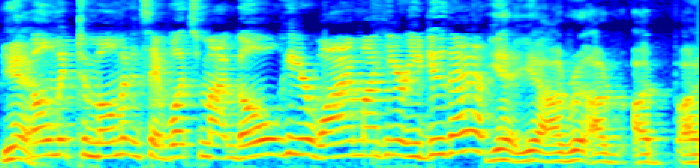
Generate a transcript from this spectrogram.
Yeah, moment to moment and say what's my goal here? Why am I here? You do that? Yeah, yeah. I, re- I, I, I,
